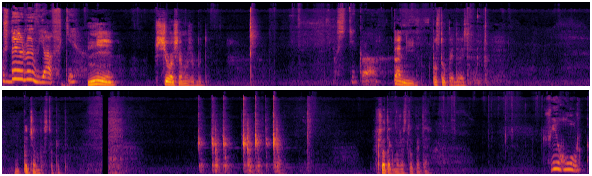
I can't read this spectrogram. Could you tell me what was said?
З дерев'яшки. Ні. Що ще може бути? Стекла. Та ні. Постукай, дивись. По чому постукати? Що так може стукати? Фігурка.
